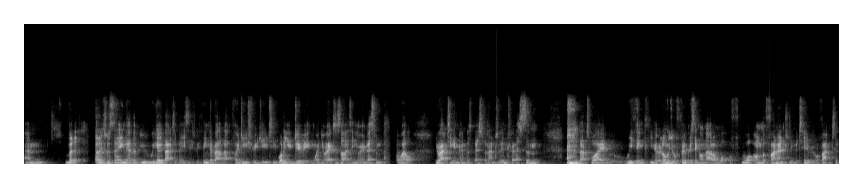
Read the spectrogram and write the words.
Um, but Alex was saying there that you, we go back to basics. We think about that fiduciary duty. What are you doing when you're exercising your investment? Well, you're acting in members' best financial interests, and that's why we think you know, as long as you're focusing on that, on what what on the financially material factors,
